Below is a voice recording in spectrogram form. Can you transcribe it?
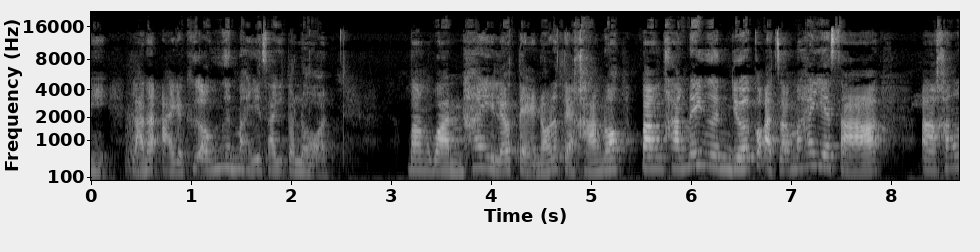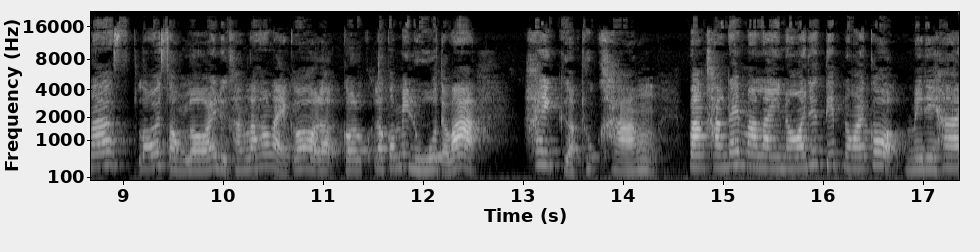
นี่ร้านอายก็คือเอาเงินมาให้เยสาอยู่ตลอด บางวันให้แล้วแต่เนาะแล้วแต่ครั้งเนาะบางครั้งได้เงินเยอะก็อาจจะมาให้เยสาอ่าครั้งละร้อยสองร้อยหรือครั้งละเท่าไหร่ก็เราก็เราก็ไม่รู้แต่ว่าให้เกือบทุกครั้ง บางครั้งได้มาลัยน้อยได้ติปน้อยก็ไม่ได้ให้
